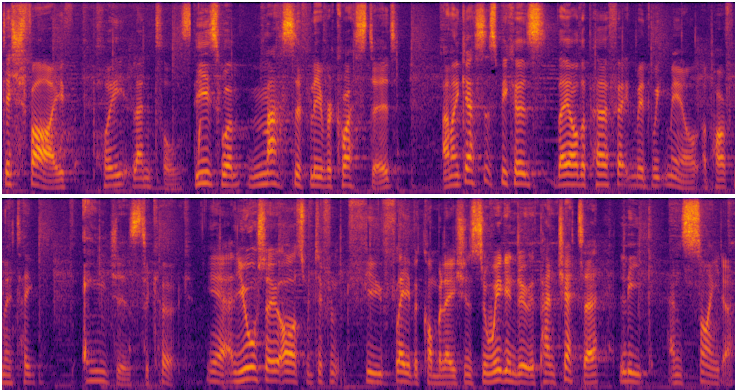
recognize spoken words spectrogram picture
Dish five, puy lentils. These were massively requested, and I guess it's because they are the perfect midweek meal, apart from they take ages to cook. Yeah, and you also asked for different few flavour combinations, so we're going to do it with pancetta, leek, and cider.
